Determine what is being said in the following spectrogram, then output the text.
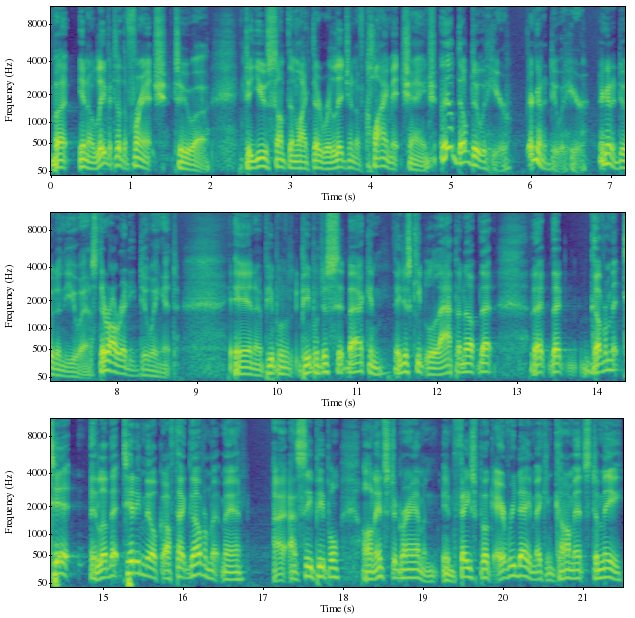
But you know, leave it to the French to uh, to use something like their religion of climate change. They'll, they'll do it here. They're going to do it here. They're going to do it in the U.S. They're already doing it, and uh, people people just sit back and they just keep lapping up that that that government tit. They love that titty milk off that government, man. I, I see people on Instagram and, and Facebook every day making comments to me,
